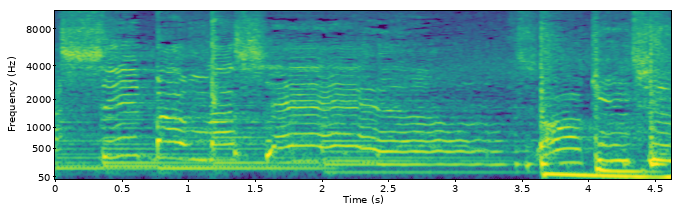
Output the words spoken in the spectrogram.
I sit by myself, talking to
